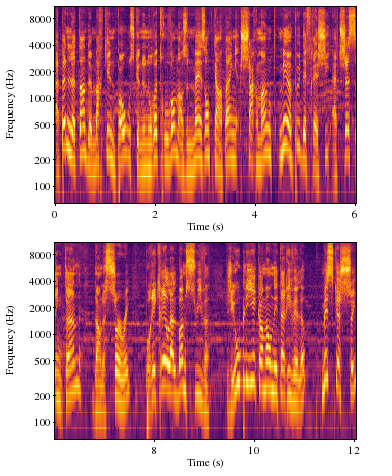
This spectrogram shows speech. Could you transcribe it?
à peine le temps de marquer une pause que nous nous retrouvons dans une maison de campagne charmante mais un peu défraîchie à Chessington, dans le Surrey, pour écrire l'album suivant. J'ai oublié comment on est arrivé là, mais ce que je sais,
